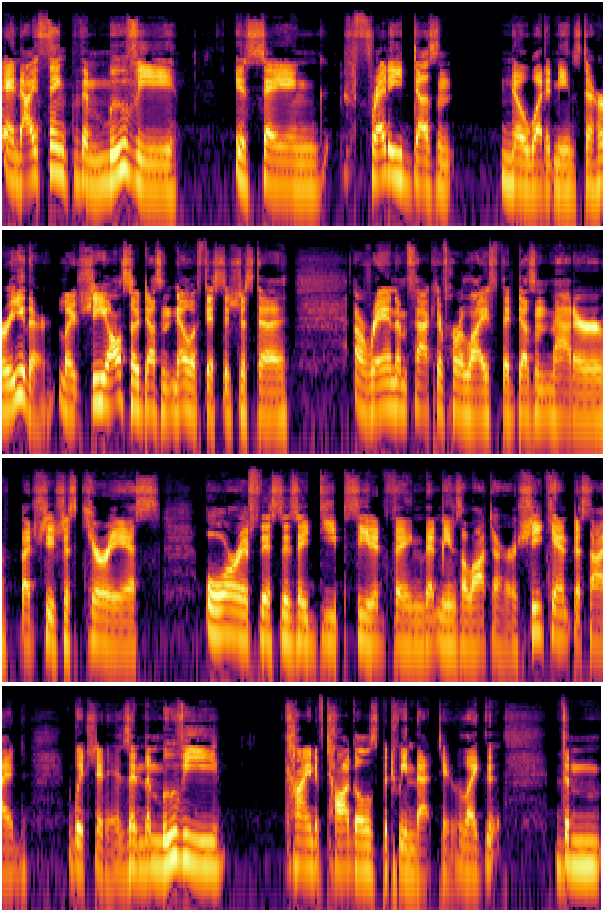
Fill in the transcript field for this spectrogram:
and I think the movie is saying Freddie doesn't know what it means to her either. Like she also doesn't know if this is just a a random fact of her life that doesn't matter, but she's just curious, or if this is a deep seated thing that means a lot to her. She can't decide which it is. And the movie kind of toggles between that two. Like the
